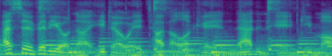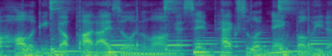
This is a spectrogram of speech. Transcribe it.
Ese video na ito ay tatalakayin natin ang mahalagang dapat isilang sa pagsulot ng balita.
